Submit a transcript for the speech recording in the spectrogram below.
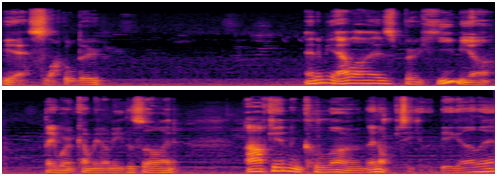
Yeah, Slock will do. Enemy allies, Bohemia. They won't come in on either side. Aachen and Cologne. They're not particularly big, are they?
